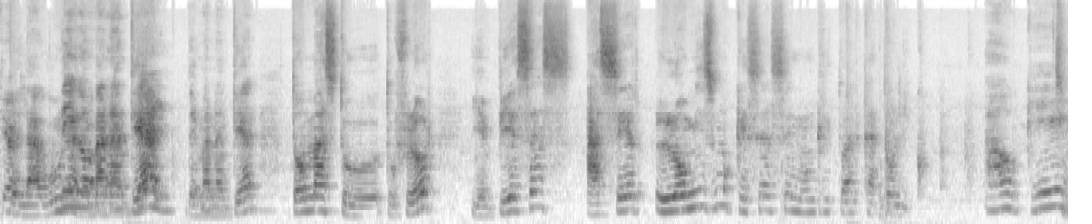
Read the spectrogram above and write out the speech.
de laguna de manantial manantial. de manantial tomas tu, tu flor y empiezas a hacer lo mismo que se hace en un ritual católico ah, ok. ¿sí?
